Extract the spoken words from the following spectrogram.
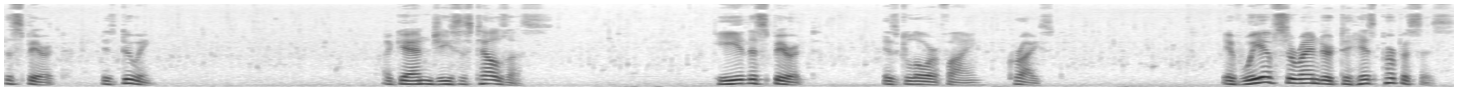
the Spirit is doing. Again, Jesus tells us, He, the Spirit, is glorifying Christ. If we have surrendered to His purposes,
